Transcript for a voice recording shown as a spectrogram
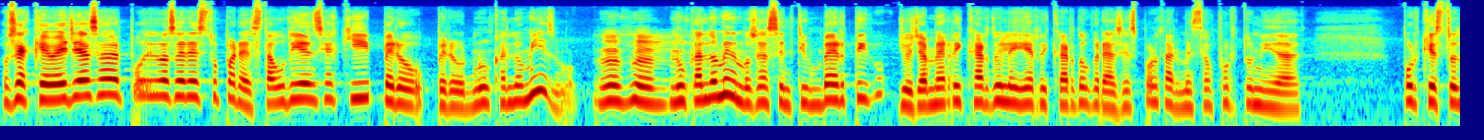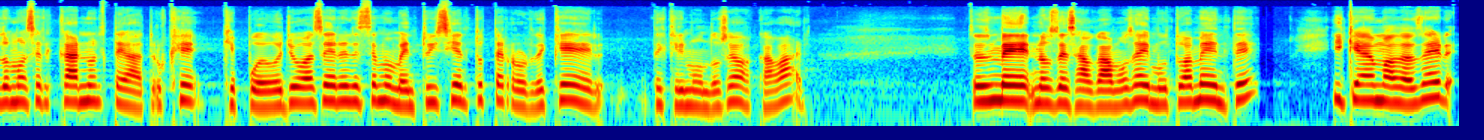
O sea, qué belleza haber podido hacer esto para esta audiencia aquí, pero, pero nunca es lo mismo. Nunca es lo mismo. O sea, sentí un vértigo. Yo llamé a Ricardo y le dije, Ricardo, gracias por darme esta oportunidad, porque esto es lo más cercano al teatro que, que puedo yo hacer en este momento y siento terror de que, de que el mundo se va a acabar. Entonces me, nos desahogamos ahí mutuamente. Y que además hacer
